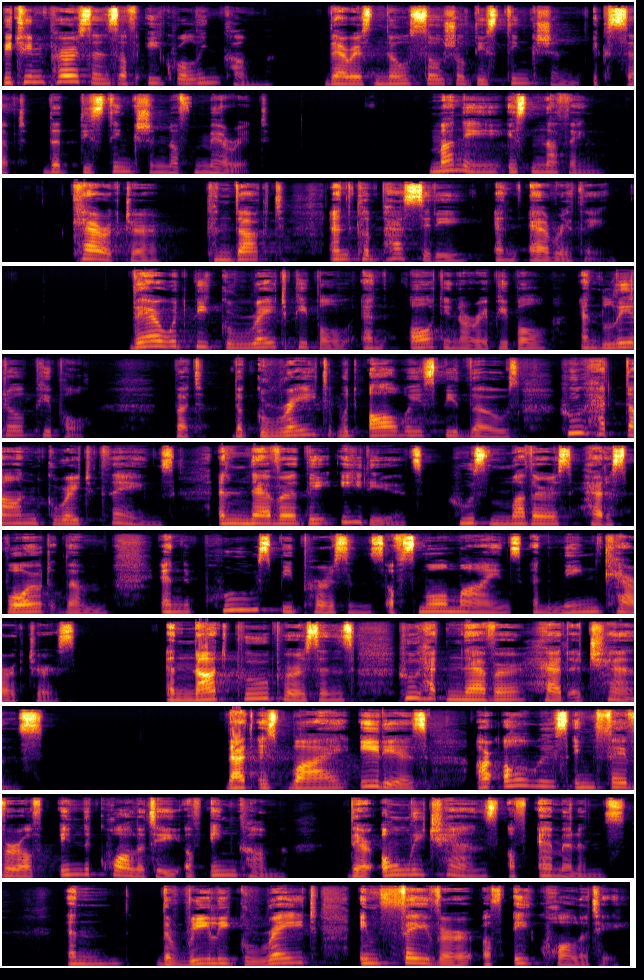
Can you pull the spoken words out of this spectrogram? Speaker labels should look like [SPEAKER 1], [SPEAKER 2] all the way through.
[SPEAKER 1] Between persons of equal income, there is no social distinction except the distinction of merit. Money is nothing. Character, conduct, and capacity and everything. There would be great people and ordinary people and little people, but the great would always be those who had done great things, and never the idiots whose mothers had spoiled them, and whose be persons of small minds and mean characters, and not poor persons who had never had a chance. That is why idiots are always in favor of inequality of income, their only chance of eminence, and the really great in favor of equality.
